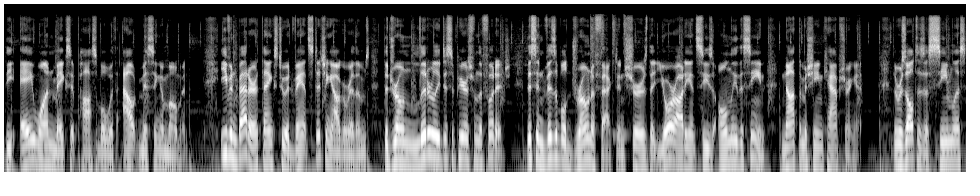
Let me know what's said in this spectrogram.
the A1 makes it possible without missing a moment. Even better, thanks to advanced stitching algorithms, the drone literally disappears from the footage. This invisible drone effect ensures that your audience sees only the scene, not the machine capturing it. The result is a seamless,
